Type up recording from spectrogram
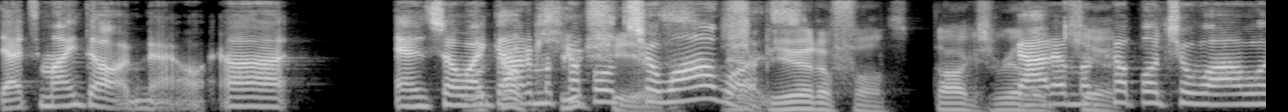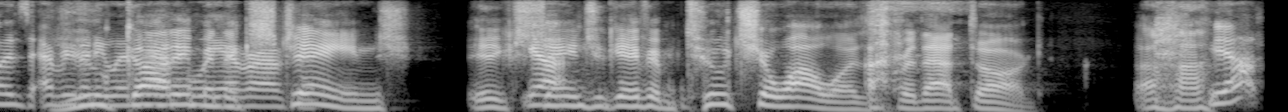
That's my dog now. Uh, and so I got him a couple of is. She's chihuahuas. beautiful. Dog's really got him cute. a couple of chihuahuas. Everybody you got him in ever after. exchange. In exchange, you gave him two chihuahuas for that dog. Uh huh. Yep.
